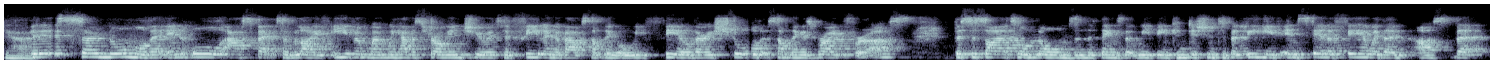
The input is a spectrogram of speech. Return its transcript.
Yeah. But it's so normal that in all aspects of life, even when we have a strong intuitive feeling about something or we feel very sure that something is right for us, the societal norms and the things that we've been conditioned to believe instill a fear within us that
